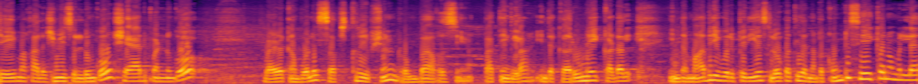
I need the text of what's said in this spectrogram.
ஜெய் மகாலட்சுமி சொல்லுங்கோ ஷேர் பண்ணுங்கோ. வழக்கம் போல் சப்ஸ்கிரிப்ஷன் ரொம்ப அவசியம். பார்த்தீங்களா இந்த கருணை கடல் இந்த மாதிரி ஒரு பெரிய ஸ்லோகத்தில் நம்ம கொண்டு சேர்க்கணும் இல்லை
